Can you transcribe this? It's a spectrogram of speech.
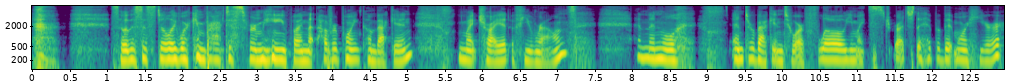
so this is still a work in practice for me. Find that hover point, come back in. You might try it a few rounds. And then we'll enter back into our flow. You might stretch the hip a bit more here.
